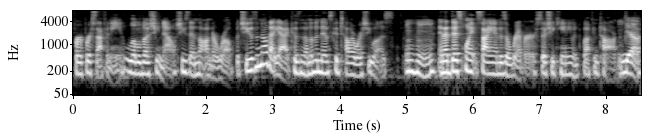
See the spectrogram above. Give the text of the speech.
for Persephone. Little does she know, she's in the underworld. But she doesn't know that yet because none of the nymphs could tell her where she was. Mm-hmm. And at this point, Cyan is a river, so she can't even fucking talk. Yeah.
